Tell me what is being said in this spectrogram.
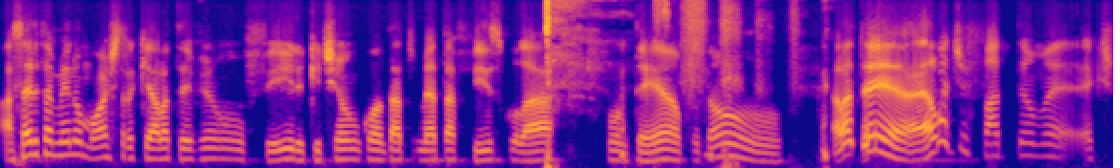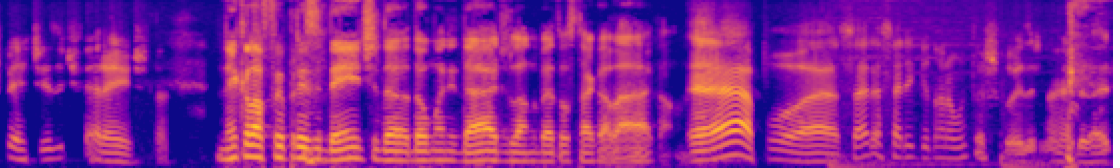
A série também não mostra que ela teve um filho, que tinha um contato metafísico lá com o tempo. Então, ela tem, ela de fato tem uma expertise diferente, né? Nem que ela foi presidente da, da humanidade lá no Battlestar Galactica. É, pô, a série, a série ignora muitas coisas, na realidade.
